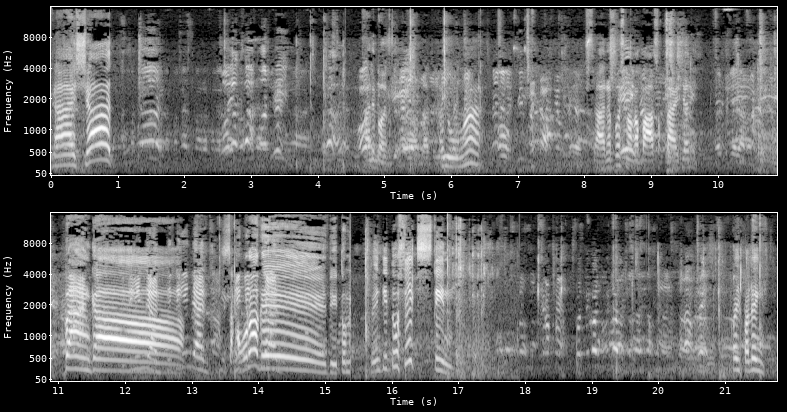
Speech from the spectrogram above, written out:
Nice shot. Ba? Ayun nga. Sana boss makapasok tayo dyan. Banga! Sa Kaurage! Dito 22-16. Ay, paling.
